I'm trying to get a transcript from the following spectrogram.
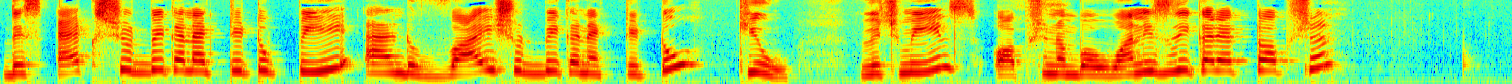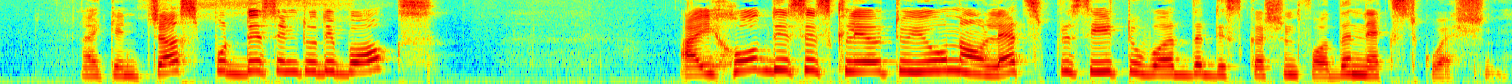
this X should be connected to P and Y should be connected to Q which means option number 1 is the correct option. I can just put this into the box. I hope this is clear to you. Now let's proceed toward the discussion for the next question.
